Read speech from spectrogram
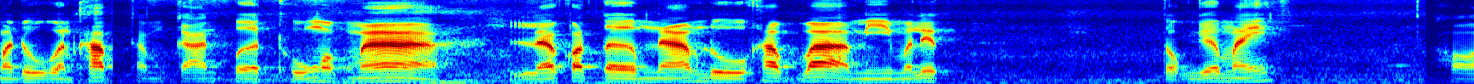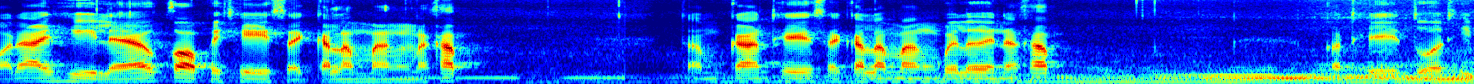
มาดูกันครับทำการเปิดถุงออกมา แล้วก็เติมน้ำดูครับว่ามีเมล็ดตกเยอะไหมพอได้ที่แล้วก็ไปเทใส่กะละมังนะครับทำการเทใส่กะละมังไปเลยนะครับ ก็เทตัวที่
